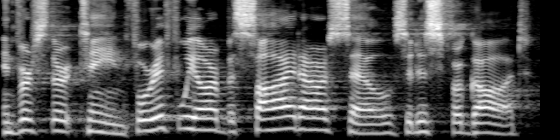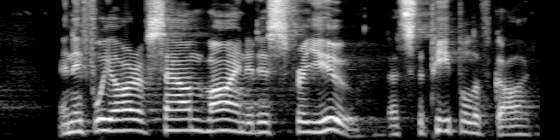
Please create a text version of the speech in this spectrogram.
in verse 13 For if we are beside ourselves, it is for God. And if we are of sound mind, it is for you. That's the people of God.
